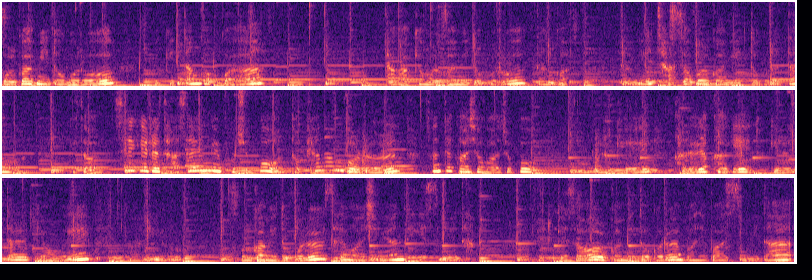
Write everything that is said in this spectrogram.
올가미 도구로 여기 딴 것과 다각형 올가미 도구로 딴 것, 그다음에 자석 올가미 도구로 딴 것. 그래서 세 개를 다 사용해 보시고 더 편한 거를 선택하셔가지고 어, 이렇게 간략하게 두께를 딸 경우에 올가미 도구를 사용하시면 되겠습니다. 이렇게 해서 올가미 도구를 한번 해보았습니다.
